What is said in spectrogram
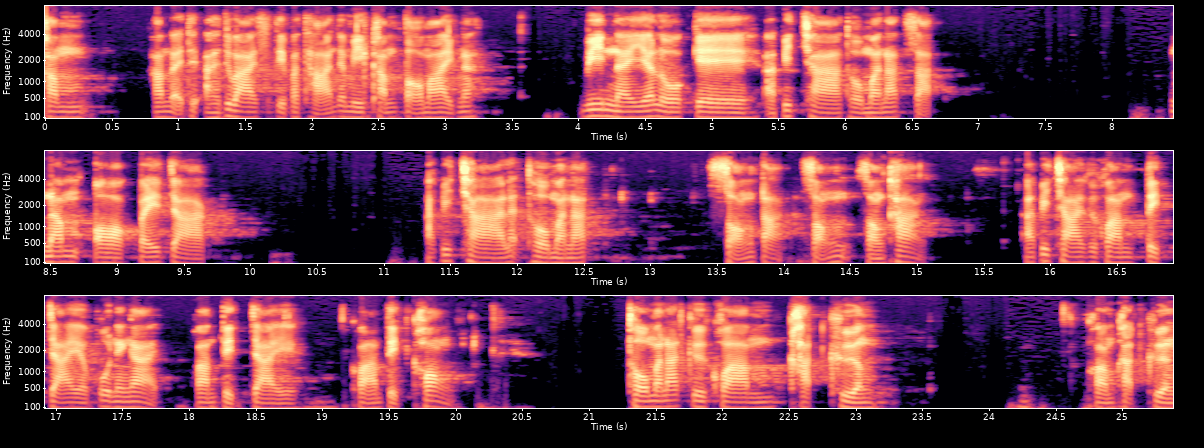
คำคำอธิบายสติปัฏฐานจะมีคำต่อมาอีกนะวินัยโลเก อภิชาโทมนัสสะนำออกไปจากอภิชาและโทมนัสสองตาสองสองข้าง อภิชาคือความติดใจเอาพูดง่ายๆ ความติดใจ ความติดข้อง โทมนัสคือความขัดเคือง ความขัดเคือง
